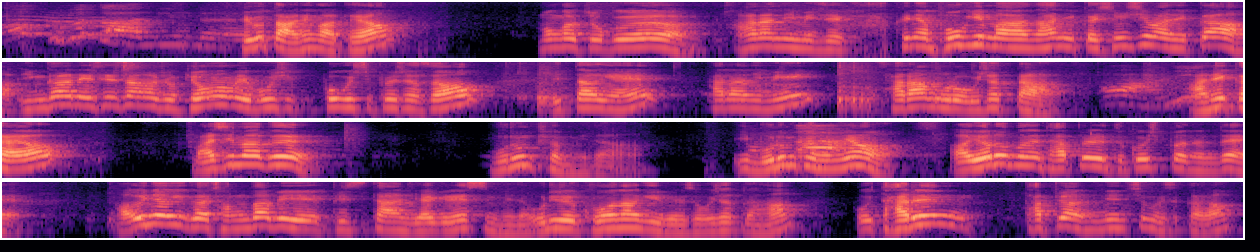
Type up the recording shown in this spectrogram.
어 그것도 아닌데. 이것도 아닌 것 같아요? 뭔가 조금 하나님이 이제 그냥 보기만 하니까 심심하니까 인간의 세상을 좀 경험해 보시, 보고 싶으셔서 이 땅에 하나님이 사람으로 오셨다. 어 아니. 아닐까요? 마지막은 물음표입니다. 이 물음표는요, 아, 여러분의 답변을 듣고 싶었는데, 아, 은혁이가 정답이 비슷한 이야기를 했습니다. 우리를 구원하기 위해서 오셨다. 다른 답변 있는 친구 있을까요?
